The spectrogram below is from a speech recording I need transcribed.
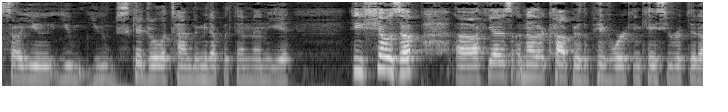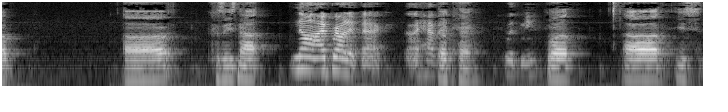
So you you you schedule a time to meet up with him, and he he shows up. Uh, he has another copy of the paperwork in case he ripped it up. Uh, because he's not No, I brought it back. I have it okay. with me. Well, uh, he's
